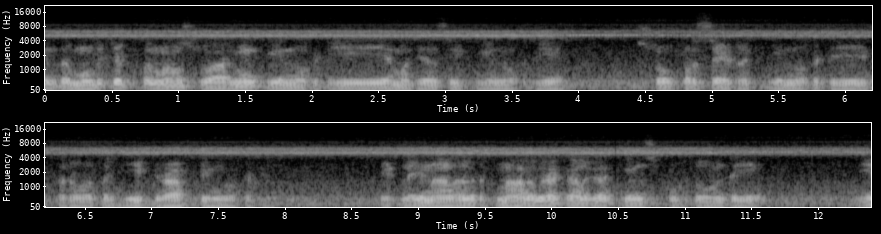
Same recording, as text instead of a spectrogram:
ఇంతకుముందు చెప్పుకున్నాం స్వార్మింగ్ క్వీన్ ఒకటి ఎమర్జెన్సీ క్వీన్ ఒకటి సూపర్ సైడర్ క్వీన్ ఒకటి తర్వాత ఈ గ్రాఫ్టింగ్ ఒకటి. ఇట్లా ఈ నాలుగు నాలుగు రకాలుగా క్వీన్స్ పుడుతూ ఉంటాయి. ఈ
